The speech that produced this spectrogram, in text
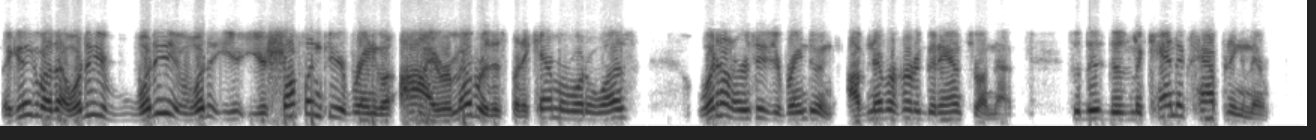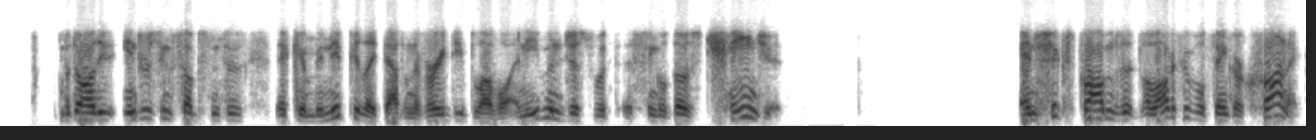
Like think about that. What is your what is what you're, you're shuffling through your brain going, ah, I remember this, but I can't remember what it was. What on earth is your brain doing? I've never heard a good answer on that. So there, there's mechanics happening in there, but there are all these interesting substances that can manipulate that on a very deep level, and even just with a single dose, change it and fix problems that a lot of people think are chronic.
